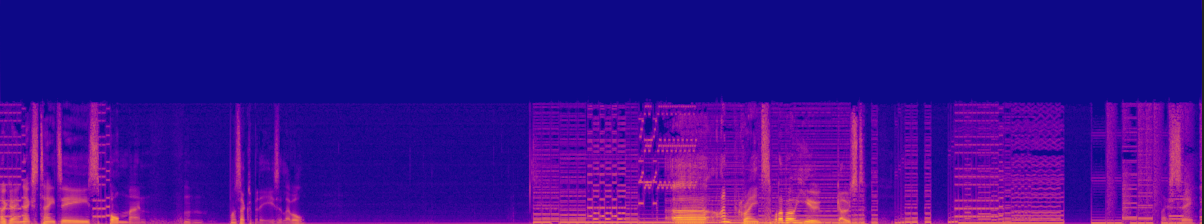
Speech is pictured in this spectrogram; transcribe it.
Okay, next state is Bomb Man. Hmm. That's actually pretty easy level. Uh, I'm great. What about you, Ghost? See.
